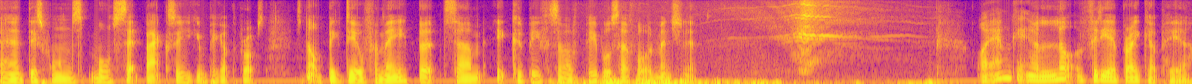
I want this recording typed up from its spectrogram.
And this one's more set back so you can pick up the props. It's not a big deal for me, but um, it could be for some other people, so I thought I'd mention it. I am getting a lot of video breakup here.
